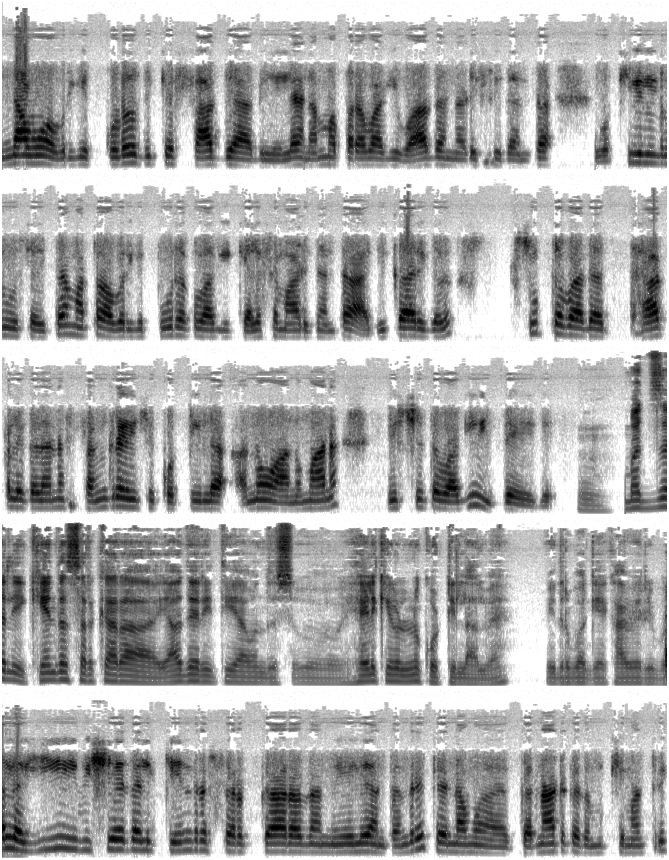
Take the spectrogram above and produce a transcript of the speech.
ನಾವು ಅವರಿಗೆ ಕೊಡೋದಕ್ಕೆ ಸಾಧ್ಯ ಆಗಲಿಲ್ಲ. ನಮ್ಮ ಪರವಾಗಿ ವಾದ ನಡೆಸಿದಂತ ವಕೀಲರು ಸಹಿತ ಮತ್ತು ಅವರಿಗೆ ಪೂರಕವಾಗಿ ಕೆಲಸ ಮಾಡಿದಂತ ಅಧಿಕಾರಿಗಳು ಸೂಕ್ತವಾದ ದಾಖಲೆಗಳನ್ನ ಸಂಗ್ರಹಿಸಿ ಕೊಟ್ಟಿಲ್ಲ ಅನ್ನೋ ಅನುಮಾನ ನಿಶ್ಚಿತವಾಗಿ ಇದ್ದೇ ಇದೆ. ಮಧ್ಯದಲ್ಲಿ ಕೇಂದ್ರ ಸರ್ಕಾರ ಯಾವುದೇ ರೀತಿಯ ಒಂದು ಹೇಳಿಕೆಗಳನ್ನು ಕೊಟ್ಟಿಲ್ಲ ಅಲ್ವೇ? ಇದ್ರ ಬಗ್ಗೆ ಕಾವೇರಿ ಅಲ್ಲ ಈ ವಿಷಯದಲ್ಲಿ ಕೇಂದ್ರ ಸರ್ಕಾರದ ಮೇಲೆ ಅಂತಂದ್ರೆ ನಮ್ಮ ಕರ್ನಾಟಕದ ಮುಖ್ಯಮಂತ್ರಿ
